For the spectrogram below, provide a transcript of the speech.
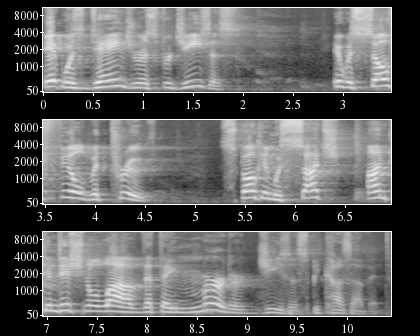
It was dangerous for Jesus. It was so filled with truth, spoken with such unconditional love that they murdered Jesus because of it.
